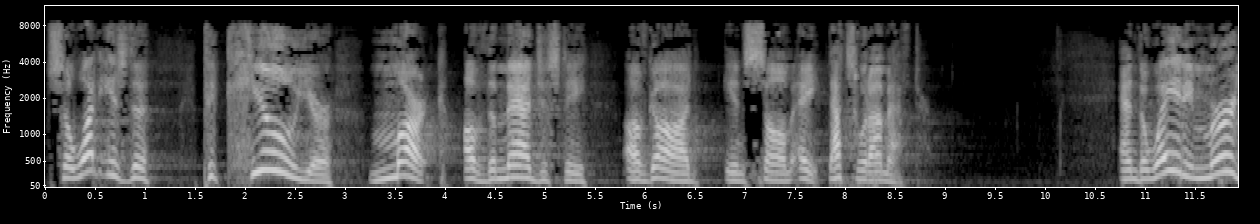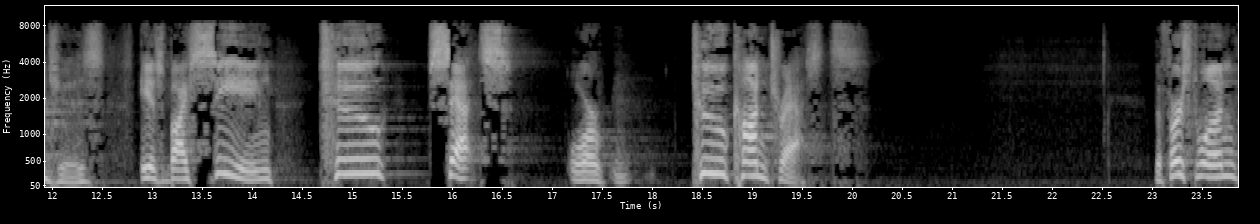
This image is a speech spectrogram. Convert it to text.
So what is the peculiar mark of the majesty of God in Psalm 8? That's what I'm after. And the way it emerges is by seeing two sets or two contrasts. The first one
